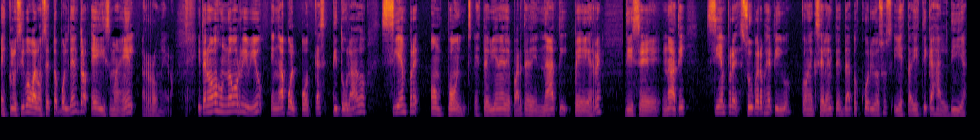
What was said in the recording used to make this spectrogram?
exclusivo baloncesto por dentro e Ismael Romero. Y tenemos un nuevo review en Apple Podcast titulado Siempre on Point. Este viene de parte de Nati PR. Dice Nati, siempre súper objetivo, con excelentes datos curiosos y estadísticas al día.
